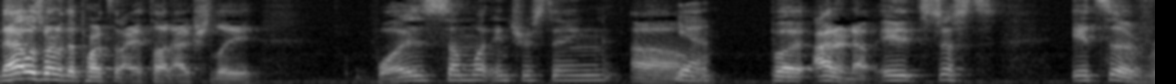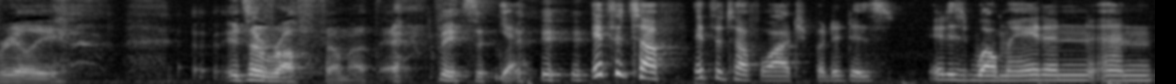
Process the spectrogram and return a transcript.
that was one of the parts that I thought actually was somewhat interesting. Um, Yeah. but I don't know. It's just it's a really it's a rough film out there, basically. Yeah, it's a tough it's a tough watch, but it is it is well made and and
